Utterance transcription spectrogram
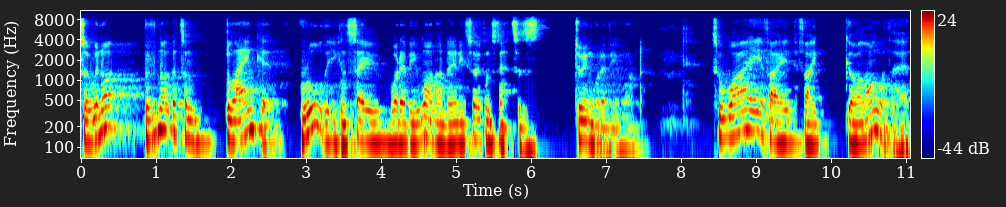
So we're not, we've not got some blanket rule that you can say whatever you want under any circumstances, doing whatever you want. So why, if I if I go along with that,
